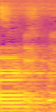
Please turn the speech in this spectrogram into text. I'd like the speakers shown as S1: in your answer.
S1: You.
